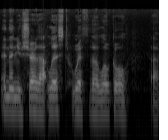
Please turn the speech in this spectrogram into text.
and then you share that list with the local uh,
